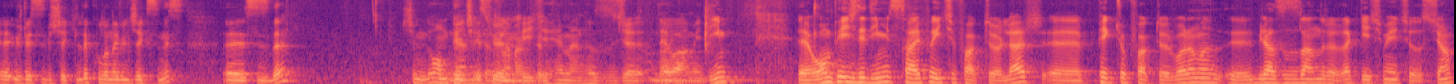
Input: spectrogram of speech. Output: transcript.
E, ücretsiz bir şekilde kullanabileceksiniz e, siz de. Şimdi homepage SEO elementleri. hemen hızlıca devam edeyim. E, on page dediğimiz sayfa içi faktörler. E, pek çok faktör var ama e, biraz hızlandırarak geçmeye çalışacağım.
